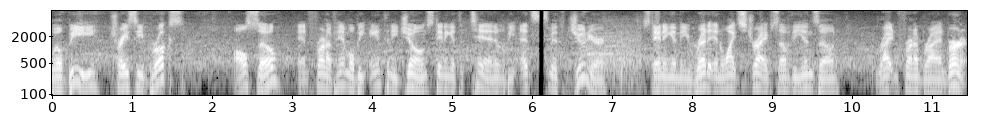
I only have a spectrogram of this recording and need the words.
will be Tracy Brooks. Also, in front of him will be Anthony Jones standing at the 10. It'll be Ed Smith Jr. standing in the red and white stripes of the end zone right in front of Brian Berner.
